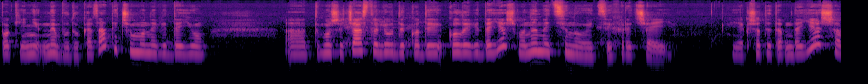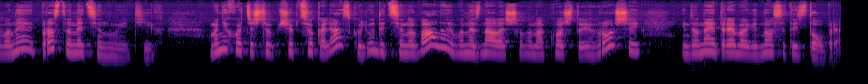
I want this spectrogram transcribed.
Поки не буду казати, чому не віддаю. Е, Тому що часто люди, коли, віддаєш, вони не цінують цих речей. Якщо ти там даєш, а вони просто не цінують їх. Мені хочеться, щоб, цю коляску люди цінували, вони знали, що вона коштує грошей, і до неї треба відноситись добре.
